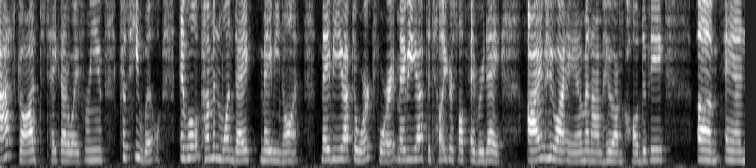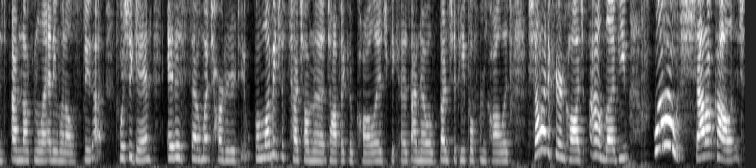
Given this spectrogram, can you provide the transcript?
ask God to take that away from you because He will. And will it come in one day? Maybe not. Maybe you have to work for it. Maybe you have to tell yourself every day, I'm who I am and I'm who I'm called to be. Um, and I'm not going to let anyone else do that. Which again, it is so much harder to do. But let me just touch on the topic of college because I know a bunch of people from college. Shout out if you're in college. I love you. Whoa! Shout out college.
